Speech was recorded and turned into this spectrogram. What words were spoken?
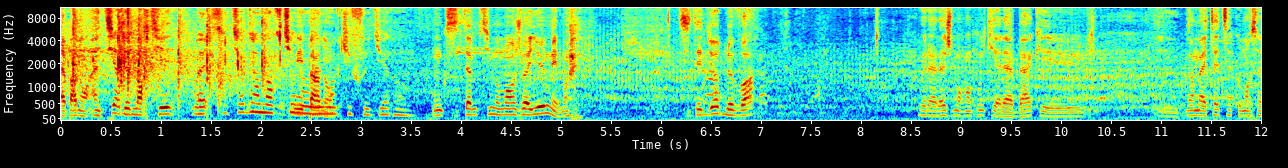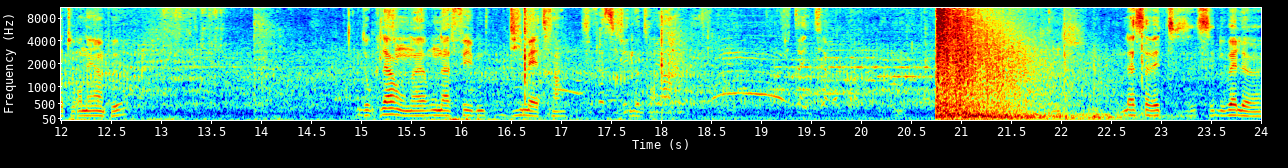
Ah, pardon, un tir de mortier. Ouais, c'est tir de mortier Oui, normalement pardon. qu'il faut dire. Donc c'est un petit moment joyeux, mais bon, c'était dur de le voir. Voilà, là je me rends compte qu'il y a la bac et Et dans ma tête, ça commence à tourner un peu. Donc là, on a, on a fait 10 mètres. hein. Je sais pas si j'ai continué à. Putain, il tire encore. Là, ça va être ces nouvelles euh,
